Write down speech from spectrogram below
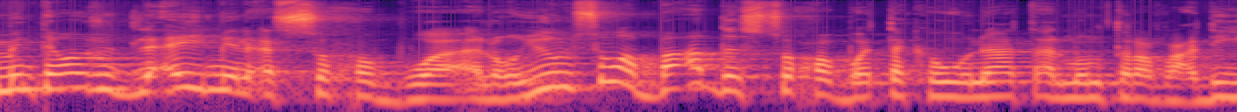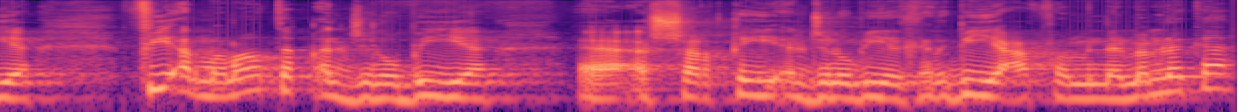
من تواجد لأي من السحب والغيوم سوى بعض السحب والتكونات الممطرة الرعدية في المناطق الجنوبية الشرقية الجنوبية الغربية عفوا من المملكة.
